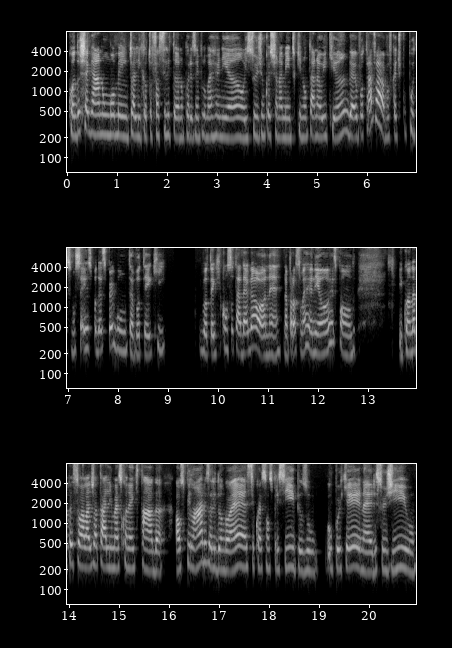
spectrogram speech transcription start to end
quando chegar num momento ali que eu estou facilitando, por exemplo, uma reunião e surge um questionamento que não está na Wikianga, eu vou travar, vou ficar tipo, putz, não sei responder essa pergunta, vou ter que vou ter que consultar a DHO, né? Na próxima reunião eu respondo. E quando a pessoa ela já está ali mais conectada aos pilares ali do AngoS, quais são os princípios, o, o porquê, né, ele surgiu,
